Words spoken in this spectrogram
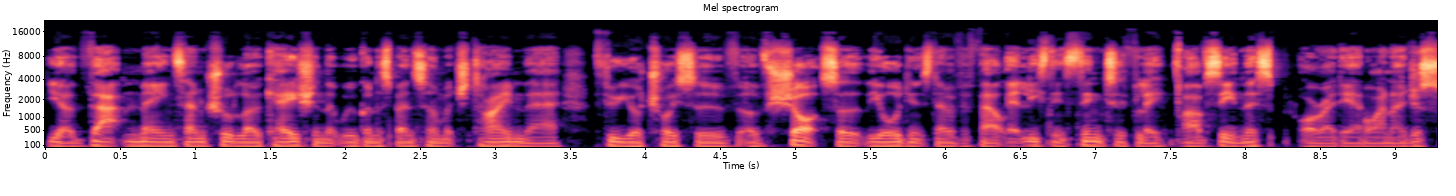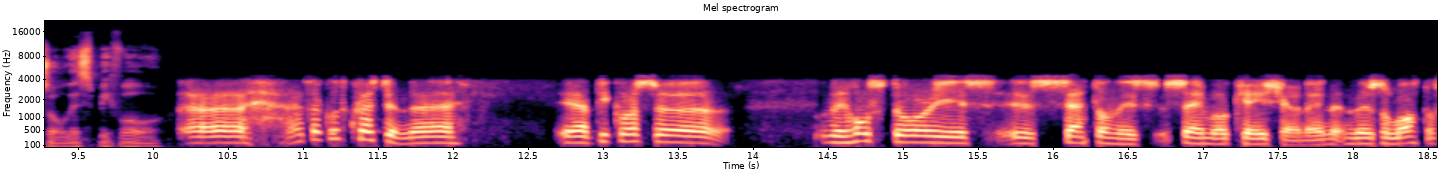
you know that main central location that we were going to spend so much time there through your choice of, of shots so that the audience never felt, at least instinctively, I've seen this already and I just saw this before? Uh, that's a good question. Uh, yeah, because uh, the whole story is is set on this same location, and there's a lot of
